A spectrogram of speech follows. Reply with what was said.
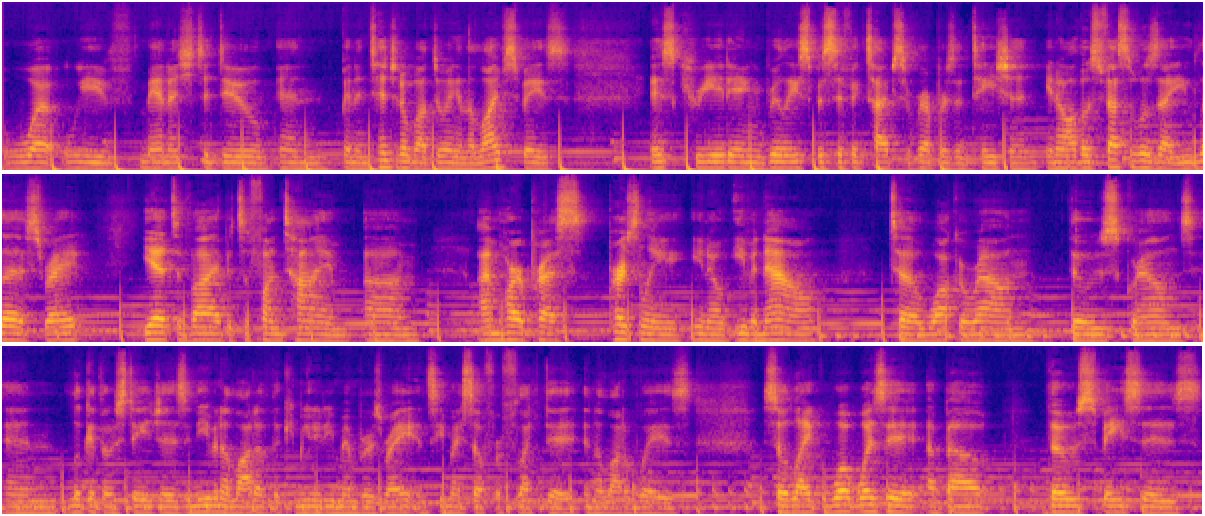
what we've managed to do and been intentional about doing in the live space is creating really specific types of representation. You know, all those festivals that you list, right? Yeah, it's a vibe, it's a fun time. Um, I'm hard pressed personally, you know, even now to walk around those grounds and look at those stages and even a lot of the community members, right? And see myself reflected in a lot of ways. So, like, what was it about those spaces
